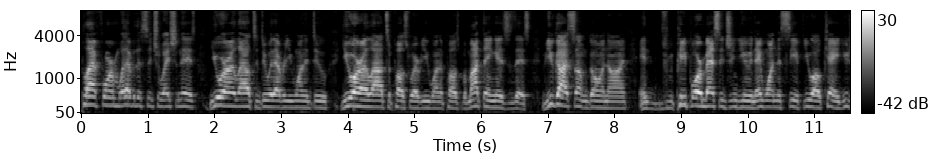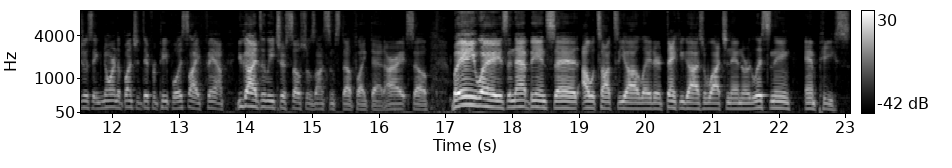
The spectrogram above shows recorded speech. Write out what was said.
platform, whatever the situation is. You are allowed to do whatever you want to do. You are allowed to post wherever you want to post. But my thing is this: if you got something going on and people are messaging you and they want to see if you okay, and you just ignoring a bunch of different people, it's like, fam you gotta delete your socials on some stuff like that. All right. So, but anyways, and that being said, I will talk to y'all later. Thank you guys for watching and or listening, and peace.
